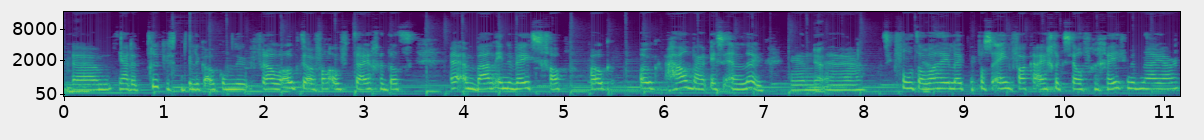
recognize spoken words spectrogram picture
um, ja, de truc is natuurlijk ook om nu vrouwen ook ervan overtuigen dat een baan in de wetenschap ook, ook haalbaar is en leuk. En ja. dus ik vond het al ja. wel heel leuk. Ik heb pas één vak eigenlijk zelf gegeven in het najaar.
